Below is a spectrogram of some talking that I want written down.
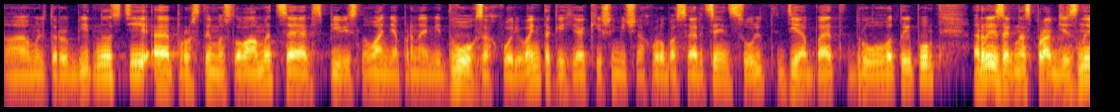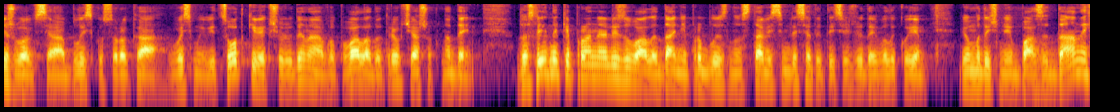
е, мультиробітності. Е, Простими словами, це співіснування принаймні двох захворювань, таких як ішемічна хвороба серця, інсульт, діабет другого типу. Ризик насправді знижувався близько 48%, якщо людина випивала до трьох чашок на день. Дослідники проаналізували дані приблизно 180 тисяч людей великої біомедичної бази даних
